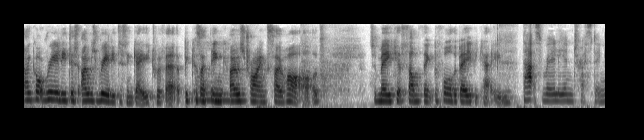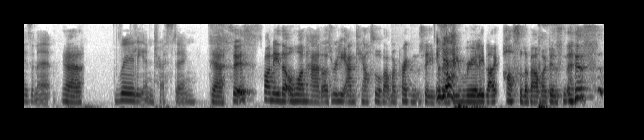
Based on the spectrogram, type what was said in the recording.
I got really dis I was really disengaged with it because I think mm. I was trying so hard to make it something before the baby came. that's really interesting isn't it Yeah. Really interesting Yeah, so it's funny that on one hand I was really anti-hustle about my pregnancy, but Yeah. then being really like hustle about my business.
